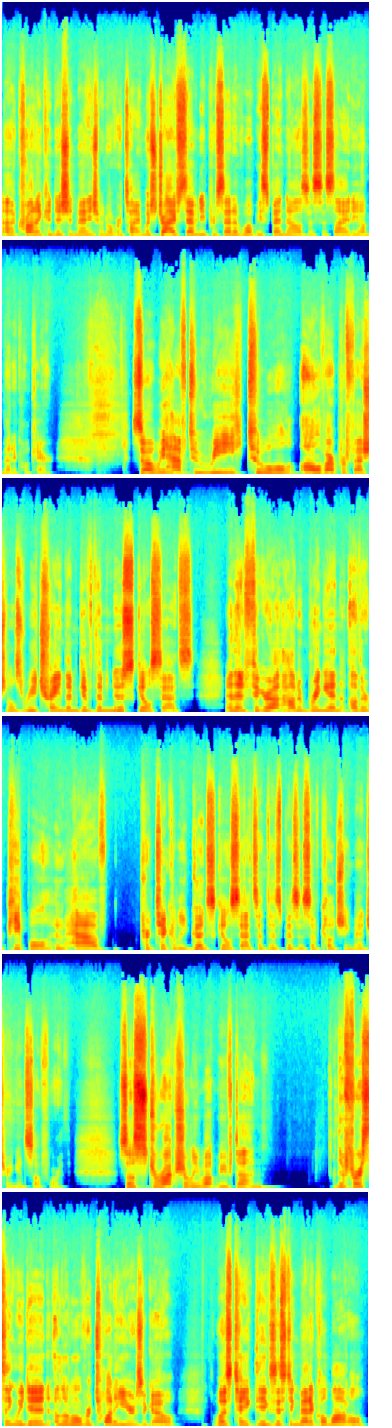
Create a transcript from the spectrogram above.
uh, chronic condition management over time, which drives 70% of what we spend now as a society on medical care. So we have to retool all of our professionals, retrain them, give them new skill sets, and then figure out how to bring in other people who have particularly good skill sets at this business of coaching, mentoring, and so forth. So, structurally, what we've done, the first thing we did a little over 20 years ago was take the existing medical model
